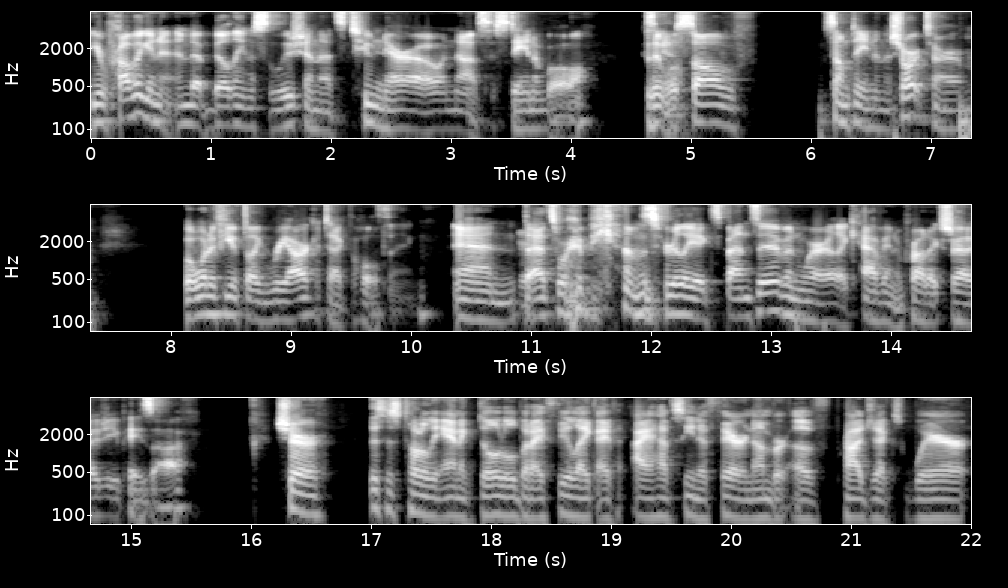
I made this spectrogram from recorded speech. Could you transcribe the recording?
you're probably going to end up building a solution that's too narrow and not sustainable because it yeah. will solve something in the short term but what if you have to like re-architect the whole thing and yeah. that's where it becomes really expensive and where like having a product strategy pays off sure this is totally anecdotal, but I feel like I've I have seen a fair number of projects where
